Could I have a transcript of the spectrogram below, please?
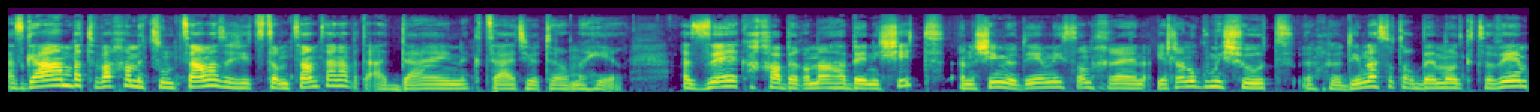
אז גם בטווח המצומצם הזה שהצטמצמת עליו, אתה עדיין קצת יותר מהיר. אז זה ככה ברמה הבין-אישית, אנשים יודעים להסתנכרן, יש לנו גמישות, אנחנו יודעים לעשות הרבה מאוד קצבים,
